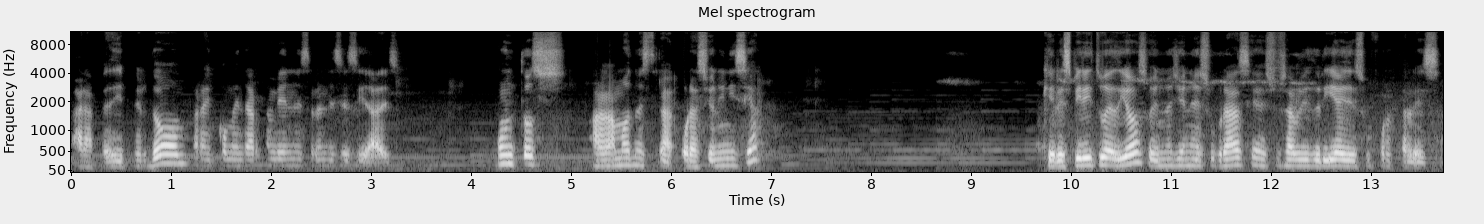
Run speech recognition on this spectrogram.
para pedir perdón, para encomendar también nuestras necesidades. Juntos hagamos nuestra oración inicial. Que el Espíritu de Dios hoy nos llene de su gracia, de su sabiduría y de su fortaleza.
